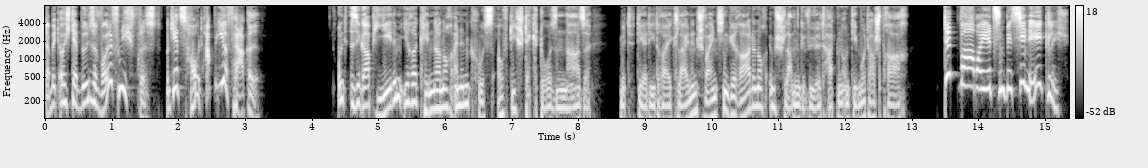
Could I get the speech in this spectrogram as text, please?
damit euch der böse Wolf nicht frisst. Und jetzt haut ab, ihr Ferkel. Und sie gab jedem ihrer Kinder noch einen Kuss auf die Steckdosennase, mit der die drei kleinen Schweinchen gerade noch im Schlamm gewühlt hatten, und die Mutter sprach war aber jetzt ein bisschen eklig.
